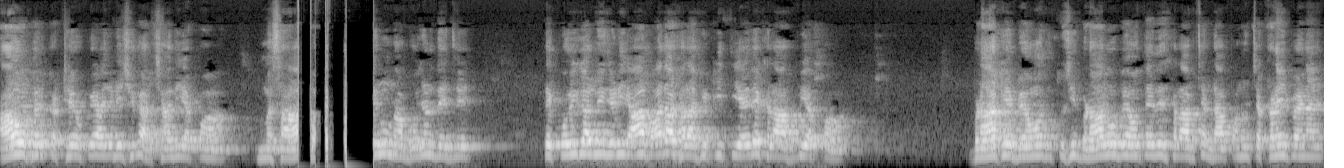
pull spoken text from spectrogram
ਆਓ ਫਿਰ ਇਕੱਠੇ ਹੋ ਕੇ ਆ ਜਿਹੜੀ ਸੰਘਰਸ਼ਾਂ ਦੀ ਆਪਾਂ ਮਿਸਾਲ ਇਹਨੂੰ ਨਾ ਬੋਝਣ ਦੇ ਜੇ। ਤੇ ਕੋਈ ਗੱਲ ਨਹੀਂ ਜਿਹੜੀ ਆਹ ਵਾਅਦਾ ਖਿਲਾਫੀ ਕੀਤੀ ਹੈ, ਇਹਦੇ ਖਿਲਾਫ ਵੀ ਆਪਾਂ ਬਣਾ ਕੇ ਬਿਉਂ ਤੁਸੀਂ ਬਣਾ ਲਓ ਬਿਉਂ ਤੇ ਇਹਦੇ ਖਿਲਾਫ ਝੰਡਾ ਆਪਾਂ ਨੂੰ ਚੱਕਣਾ ਹੀ ਪੈਣਾ ਹੈ।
